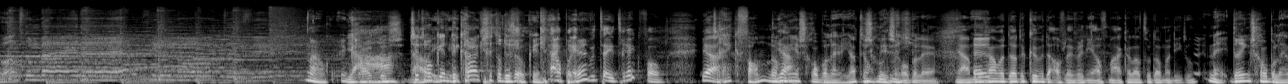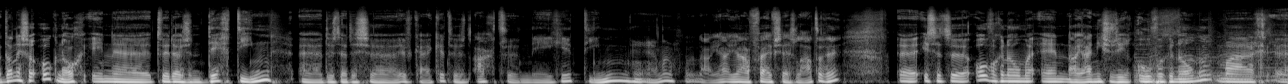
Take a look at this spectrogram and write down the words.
Want van beide nou, een Ja, dus. Zit er nou, ook in, ik- de ik- kruik zit er dus ook in. Grappig, ik hè? meteen trek van. Ja. Trek van, nog Ja. meer schrobbelair. Ja, het is Nog goed meer schrobbelair. Ja, maar dan, Eh, gaan we, dat- dan kunnen we de aflevering niet afmaken. Laten we dat maar niet doen. Nee, drink schrobbelair. Dan is er ook nog in eh 2013, eh, dus dat is, eh, even kijken, 2008, eh, 9, 10, ja, nou ja, ja, 5, 6 later, hè, eh, is het eh, overgenomen en, nou ja, niet zozeer overgenomen, maar eh,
